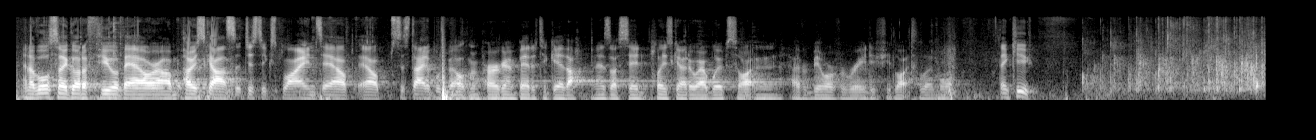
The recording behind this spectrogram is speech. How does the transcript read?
And I've also got a few of our um, postcards that just explains our, our sustainable development program better together. And as I said, please go to our website and have a bit of a read if you'd like to learn more. Thank you.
